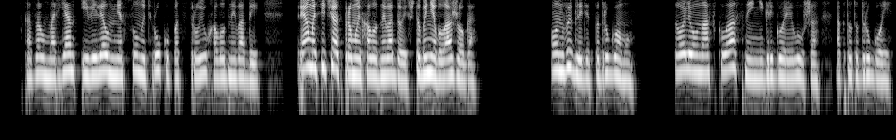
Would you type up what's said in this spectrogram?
— сказал Марьян и велел мне сунуть руку под струю холодной воды. «Прямо сейчас промой холодной водой, чтобы не было ожога». Он выглядит по-другому. То ли у нас классный не Григорий Луша, а кто-то другой.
